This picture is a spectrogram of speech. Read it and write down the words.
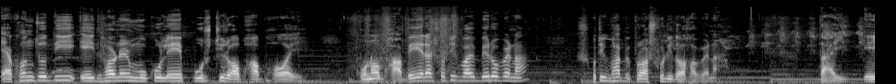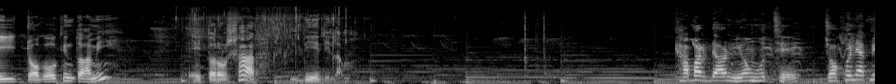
এখন যদি এই ধরনের মুকুলে পুষ্টির অভাব হয়, কোনোভাবে এরা সঠিকভাবে বেরোবে না, সঠিকভাবে প্রস্ফুটিত হবে না। তাই এই টবেও কিন্তু আমি এই তরল সার দিয়ে দিলাম। খাবার দেওয়ার নিয়ম হচ্ছে, যখনই আপনি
